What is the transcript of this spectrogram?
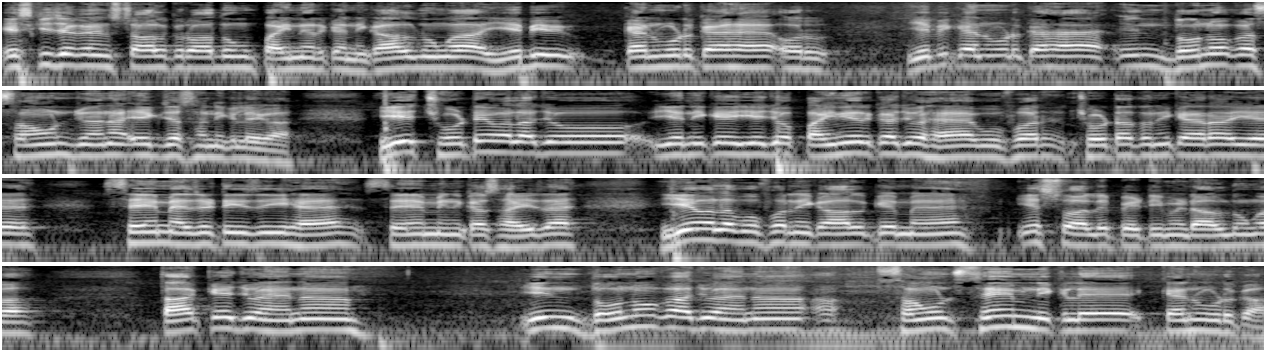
इसकी जगह इंस्टॉल करवा दूँ पाइनर का निकाल दूँगा। ये भी कैनवुड का है और ये भी कैनवुड का है। इन दोनों का साउंड जो है ना, एक जैसा निकलेगा। ये छोटे वाला जो, यानी कि ये जो पाइनियर का जो है वूफर छोटा तो नहीं कह रहा, ये सेम एज इट इज़ ही है सेम इनका साइज़ है। ये वाला वूफर निकाल के मैं इस वाले पेटी में डाल दूँगा ताकि जो है ना इन दोनों का जो है ना साउंड सेम निकले कैनवुड का।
